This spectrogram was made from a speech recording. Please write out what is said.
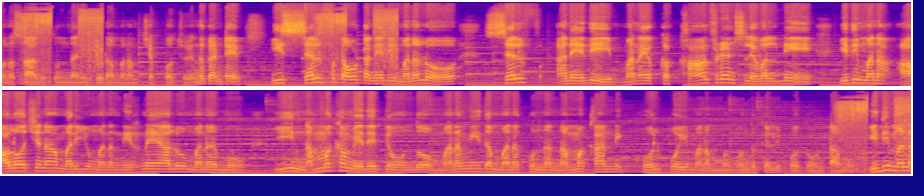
కొనసాగుతుందని కూడా మనం చెప్పొచ్చు. ఎందుకంటే ఈ సెల్ఫ్ డౌట్ అనేది మనలో సెల్ఫ్ అనేది మన యొక్క కాన్ఫిడెన్స్ లెవెల్ని ఇది మన ఆలోచన మరియు మన నిర్ణయాలు మనము ఈ నమ్మకం ఏదైతే ఉందో మన మీద మనకున్న నమ్మకాన్ని కోల్పోయి మనం ముందుకెళ్ళిపోతూ ఉంటాము. ఇది మన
